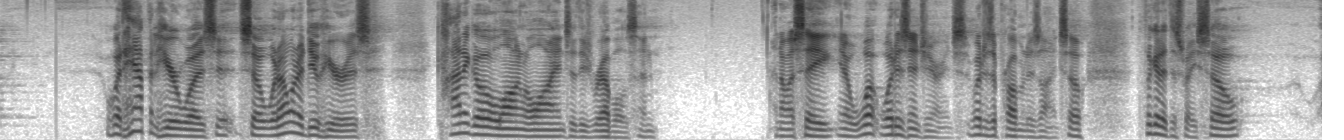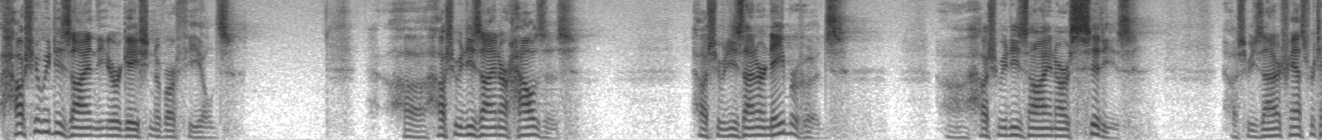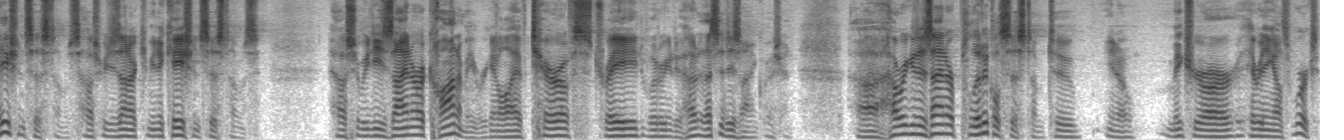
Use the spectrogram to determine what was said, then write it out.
what happened here was, so what I want to do here is kind of go along the lines of these rebels. And, and I want to say, you know, what, what is engineering? What is a problem design? So look at it this way. So how should we design the irrigation of our fields? Uh, how should we design our houses? How should we design our neighborhoods? Uh, how should we design our cities? How should we design our transportation systems? How should we design our communication systems? How should we design our economy? We're going to have tariffs, trade. What are we going to do? That's a design question. Uh, how are we going to design our political system to, you know, make sure our everything else works?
